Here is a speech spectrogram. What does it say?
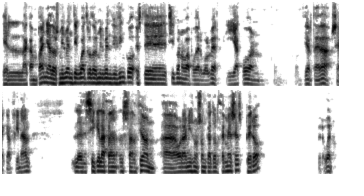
la campaña 2024-2025 este chico no va a poder volver y ya con, con, con cierta edad. O sea que al final sí que la sanción ahora mismo son 14 meses, pero, pero bueno,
